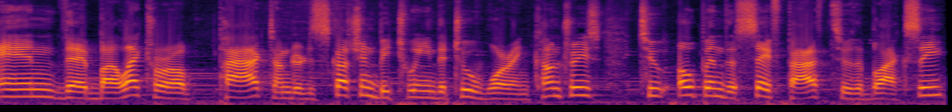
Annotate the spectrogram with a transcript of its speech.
and the bilateral pact under discussion between the two warring countries to open the safe path to the Black Sea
